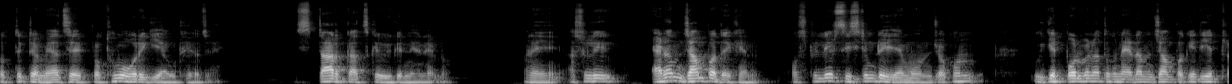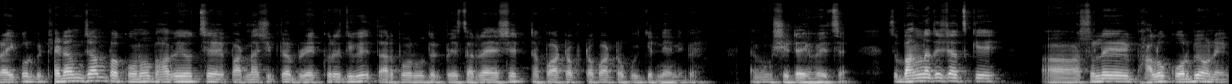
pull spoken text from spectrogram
প্রত্যেকটা ম্যাচে প্রথম ওভারে গিয়ে আউট হয়ে যায়। স্টার কাজকে উইকেট নিয়ে নিল। মানে আসলে অ্যাডাম জাম্পা দেখেন, অস্ট্রেলিয়ার সিস্টেমটাই এমন, যখন উইকেট পড়বে না তখন অ্যাডাম জাম্পাকে দিয়ে ট্রাই করবে। অ্যাডাম জাম্পা কোনোভাবে হচ্ছে পার্টনারশিপটা ব্রেক করে দিবে, তারপর ওদের পেসাররা এসে টপা টপ টপা টপ উইকেট নিয়ে নেবে। এবং সেটাই হয়েছে। সো বাংলাদেশ আজকে আসলে ভালো করবে অনেক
